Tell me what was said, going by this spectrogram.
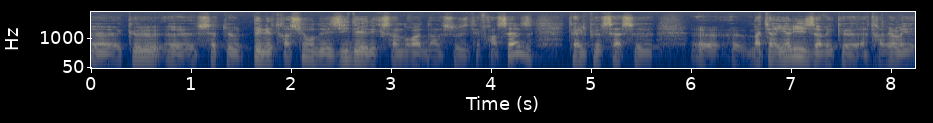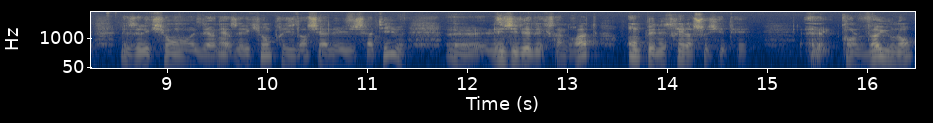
euh, que euh, cette pénétration des idées d'extrême droite dans la société française, telle que ça se euh, matérialise avec, à travers les, dernières élections présidentielles et législatives, les idées d'extrême droite ont pénétré la société. Qu'on le veuille ou non,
